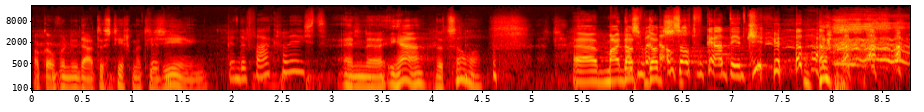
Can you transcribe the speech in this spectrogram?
Ook over inderdaad de stigmatisering. Ik ben er vaak geweest. En eh, ja, dat zal wel. Eh, maar dat, als, dat, als advocaat dit keer.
